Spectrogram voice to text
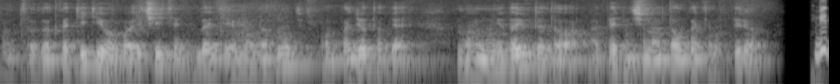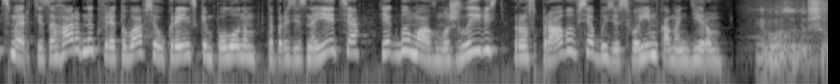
Вот откатите его, полечите, дайте ему отдохнуть, он пойдет опять. Но ему не дают этого, опять начинают толкать его вперед. Від смерті загарбник врятувався українським полоном. Тепер зізнається, якби мав можливість, розправився би зі своїм командиром. Я его задушил.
